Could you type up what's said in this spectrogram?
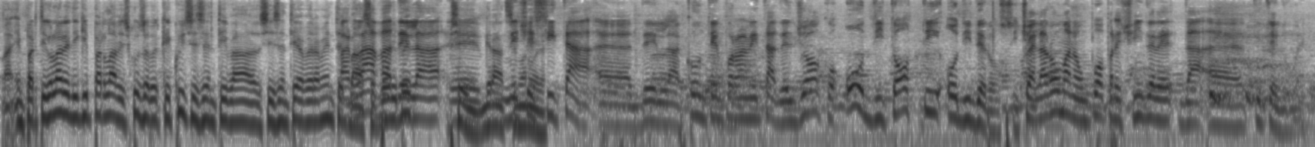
Ma in particolare di chi parlavi? Scusa, perché qui si sentiva, si sentiva veramente Parlava basso. della sì, eh, grazie, necessità eh, della contemporaneità del gioco o di Totti o di De Rossi, cioè la Roma non può prescindere da eh, tutte e due.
